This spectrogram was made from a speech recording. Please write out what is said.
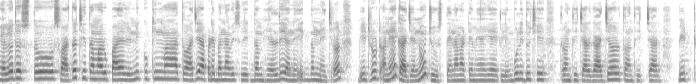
હેલો દોસ્તો, સ્વાગત છે તમારું પાયલ યુનિક કુકિંગમાં. તો આજે આપણે બનાવીશું એકદમ હેલ્ધી અને એકદમ નેચરલ બીટરૂટ અને ગાજરનું જ્યુસ. તેના માટે મેં અહીંયા એક લીંબુ લીધું છે, ત્રણથી ચાર ગાજર, ત્રણથી ચાર બીટ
